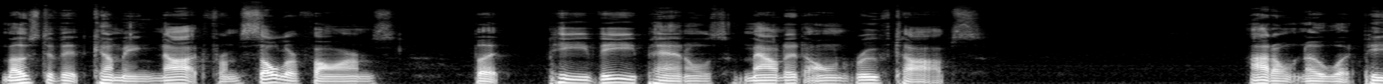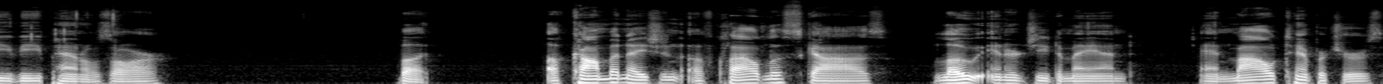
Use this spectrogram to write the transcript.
most of it coming not from solar farms, but PV panels mounted on rooftops. I don't know what PV panels are, but a combination of cloudless skies, low energy demand, and mild temperatures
